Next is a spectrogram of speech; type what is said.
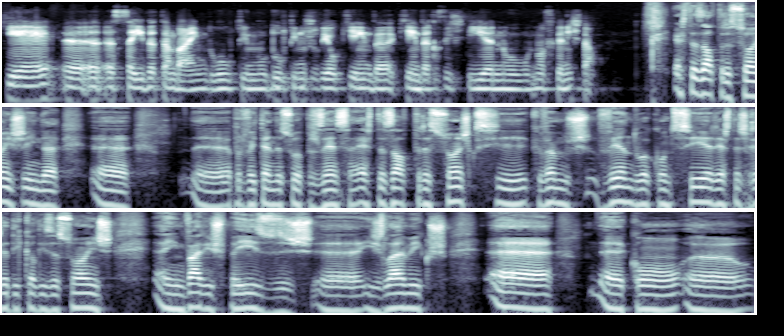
que é a, eh, a saída também do último, do último judeu que ainda, que ainda resistia no, no Afeganistão. Estas alterações ainda. Uh... Uh, aproveitando a sua presença, estas alterações que, se, que, vamos vendo acontecer, estas radicalizações em vários países uh, islâmicos, uh, com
